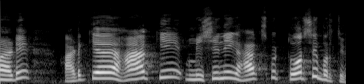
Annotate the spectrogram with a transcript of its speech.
ಮಾಡಿ ಅಡಿಕೆ ಹಾಕಿ ಮಿಷಿನಿಗೆ ಹಾಕ್ಸ್ಬಿಟ್ಟು ತೋರಿಸಿ ಬರ್ತೀವಿ.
